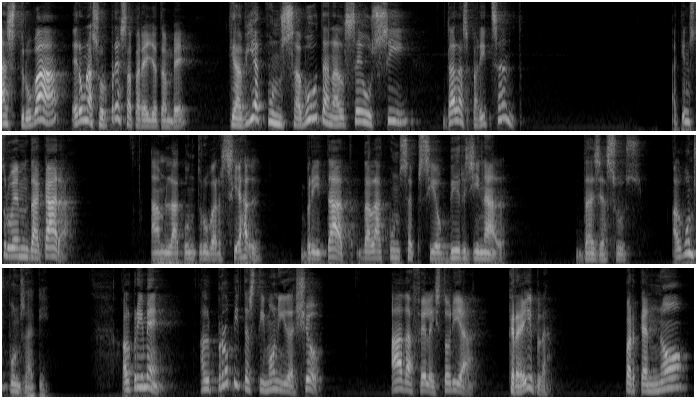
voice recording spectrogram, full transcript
es trobà, era una sorpresa per ella també, que havia concebut en el seu sí de l'Esperit Sant. Aquí ens trobem de cara amb la controversial veritat de la concepció virginal de Jesús. Alguns punts aquí. El primer, el propi testimoni d'això ha de fer la història creïble, perquè no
